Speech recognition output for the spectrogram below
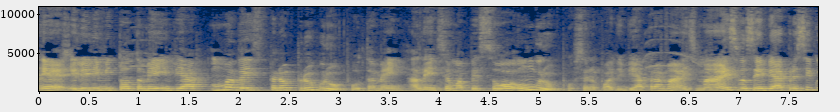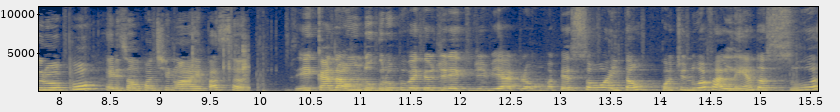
é, ele limitou também enviar uma vez para o grupo também. Além de ser uma pessoa, um grupo. Você não pode enviar para mais. Mas se você enviar para esse grupo, eles vão continuar repassando. E cada um do grupo vai ter o direito de enviar para uma pessoa. Então, continua valendo a sua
